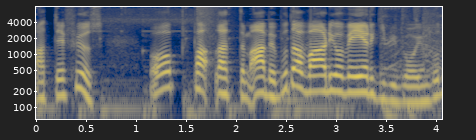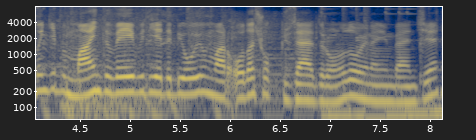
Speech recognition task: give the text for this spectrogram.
At defuse. Hop patlattım. Abi bu da WarioWare gibi bir oyun. Bunun gibi Mind Wave diye de bir oyun var. O da çok güzeldir. Onu da oynayın bence.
